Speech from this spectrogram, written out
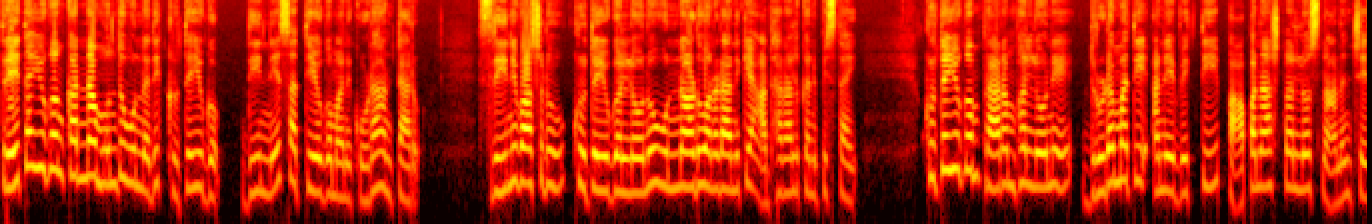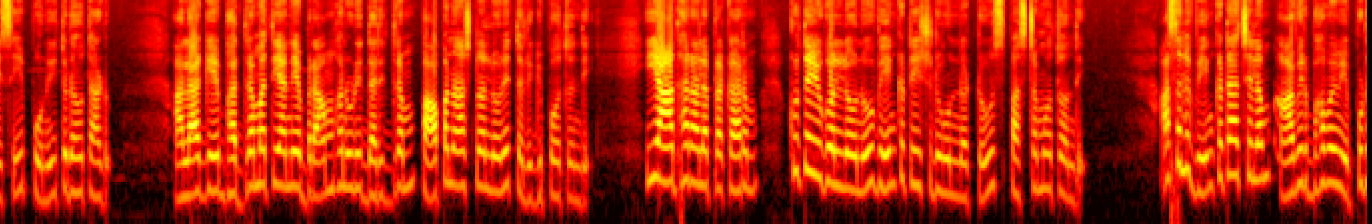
త్రేతాయుగం కన్నా ముందు ఉన్నది కృతయుగం. దీన్నే సత్యయుగం అని కూడా అంటారు. శ్రీనివాసుడు కృతయుగంలోనూ ఉన్నాడు అనడానికి ఆధారాలు కనిపిస్తాయి. కృతయుగం ప్రారంభంలోనే దృఢమతి అనే వ్యక్తి పాపనాశనంలో స్నానం చేసి పునీతుడవుతాడు. అలాగే భద్రమతి అనే బ్రాహ్మణుడి దరిద్రం పాపనాశనంలోనే తొలగిపోతుంది. ఈ ఆధారాల ప్రకారం కృతయుగంలోనూ వెంకటేశుడు ఉన్నట్టు స్పష్టమవుతోంది. అసలు వెంకటాచలం ఆవిర్భావం ఎప్పుడు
